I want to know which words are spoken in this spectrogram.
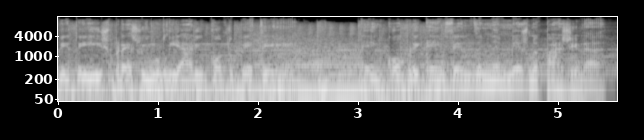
BPI Expresso Imobiliário.pt Quem compra e quem vende na mesma página.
